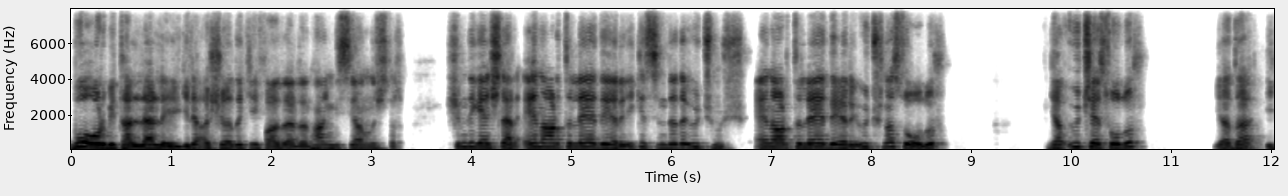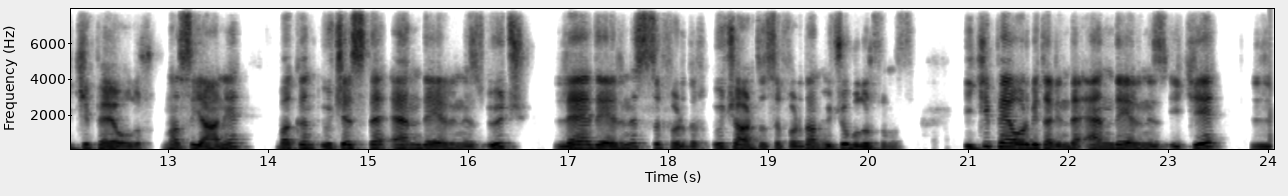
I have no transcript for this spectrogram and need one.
Bu orbitallerle ilgili aşağıdaki ifadelerden hangisi yanlıştır? Şimdi gençler N artı L değeri ikisinde de 3'müş. N artı L değeri 3 nasıl olur? Ya 3S olur ya da 2P olur. Nasıl yani? Bakın 3S'te N değeriniz 3, L değeriniz 0'dır. 3 artı 0'dan 3'ü bulursunuz. 2P orbitalinde N değeriniz 2, L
